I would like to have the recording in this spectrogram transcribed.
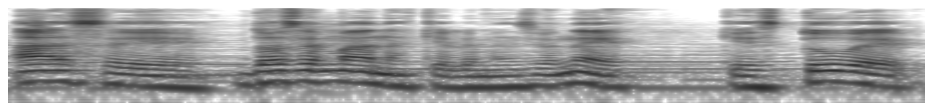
hace dos semanas que le mencioné que estuve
